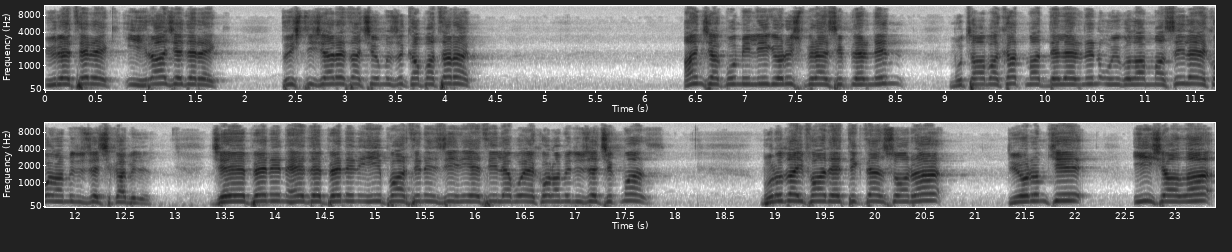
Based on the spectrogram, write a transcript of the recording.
üreterek, ihraç ederek, dış ticaret açığımızı kapatarak ancak bu milli görüş prensiplerinin mutabakat maddelerinin uygulanmasıyla ekonomi düze çıkabilir. CHP'nin, HDP'nin, İyi Parti'nin zihniyetiyle bu ekonomi düze çıkmaz. Bunu da ifade ettikten sonra diyorum ki inşallah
